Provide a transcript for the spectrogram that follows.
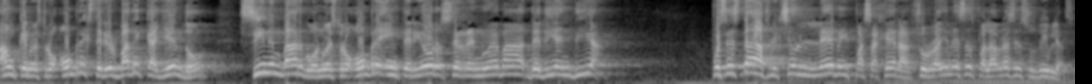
aunque nuestro hombre exterior va decayendo, sin embargo, nuestro hombre interior se renueva de día en día. Pues esta aflicción leve y pasajera, subrayen esas palabras en sus Biblias.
